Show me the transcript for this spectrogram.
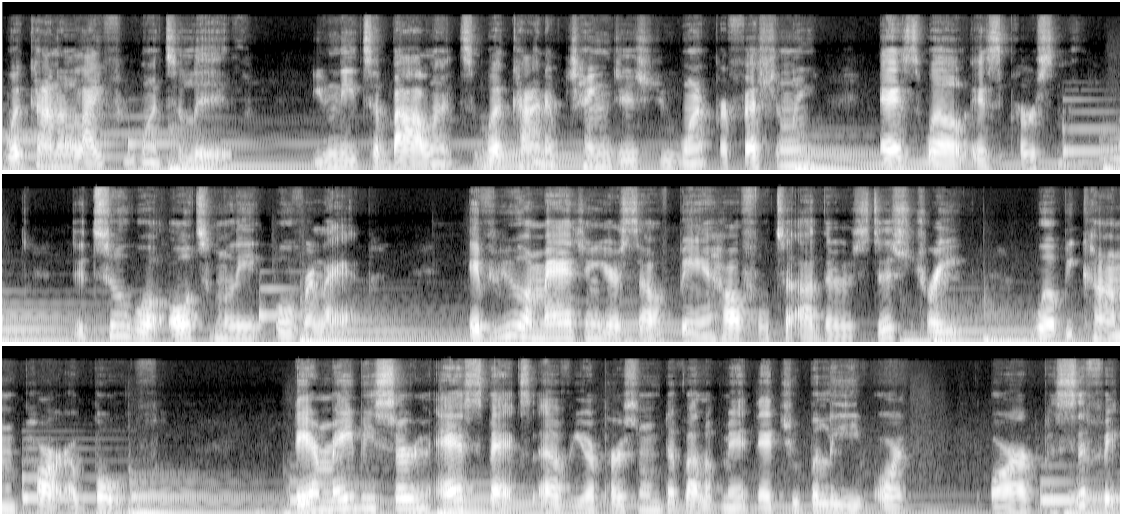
what kind of life you want to live. You need to balance what kind of changes you want professionally as well as personally the two will ultimately overlap. If you imagine yourself being helpful to others, this trait will become part of both. There may be certain aspects of your personal development that you believe are, are specific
